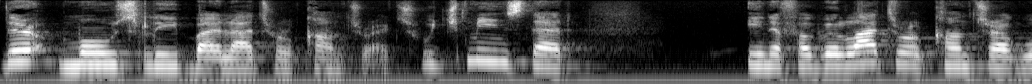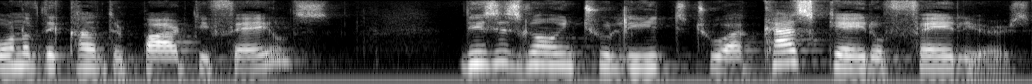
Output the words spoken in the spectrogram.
they're mostly bilateral contracts, which means that in a bilateral contract, one of the counterparty fails, this is going to lead to a cascade of failures.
